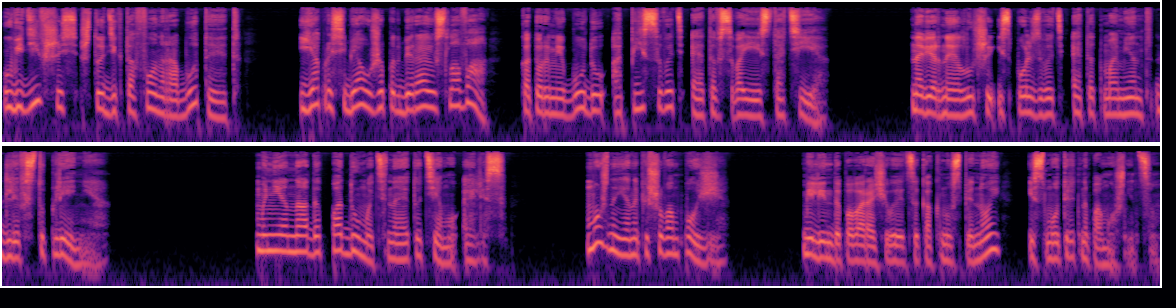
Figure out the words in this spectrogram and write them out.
Убедившись, что диктофон работает, я про себя уже подбираю слова, которыми буду описывать это в своей статье. Наверное, лучше использовать этот момент для вступления. Мне надо подумать на эту тему, Элис. Можно я напишу вам позже? Мелинда поворачивается к окну спиной и смотрит на помощницу.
